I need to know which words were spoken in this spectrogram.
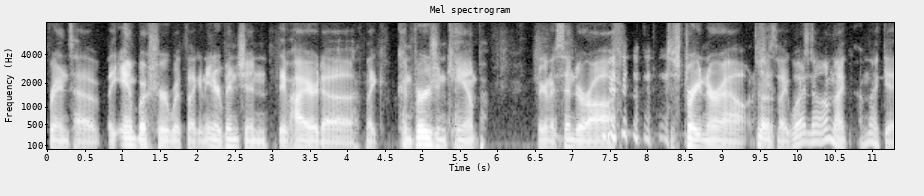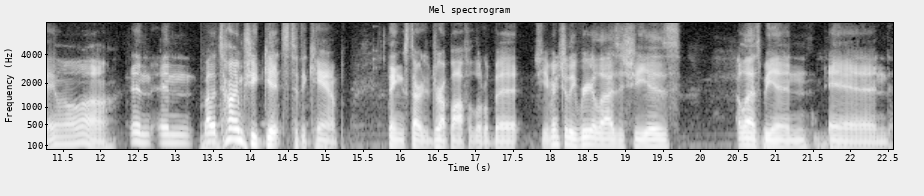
friends have they ambush her with like an intervention. They've hired a like conversion camp. They're gonna send her off to straighten her out. No. she's like what? No i'm not i'm not gay. Blah, blah, blah." and and by the time she gets to the camp things start to drop off a little bit. She eventually realizes she is a lesbian and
